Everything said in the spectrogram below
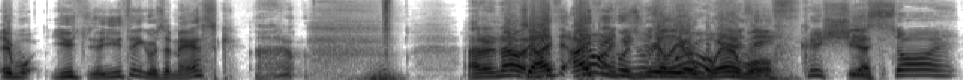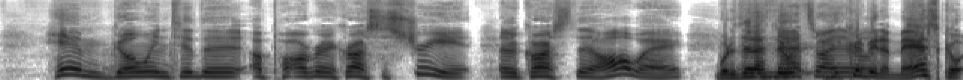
it, you you think it was a mask? I don't. I don't know. See, I, th- I No, think it was really a werewolf. because she Yes. saw him go into the apartment across the street, across the hallway. What does that have to do? that's why He could have been a mask. Go-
